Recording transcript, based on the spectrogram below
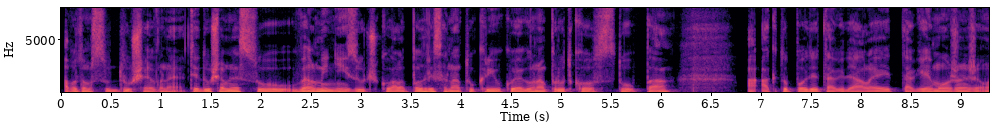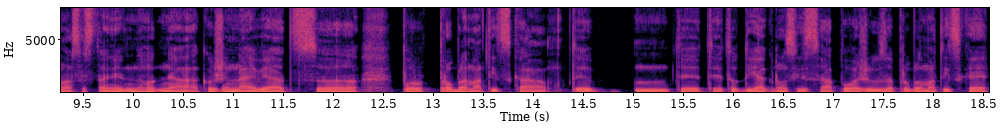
a potom sú duševné. Tie duševné sú veľmi nízučko, ale pozri sa na tú krivku, jak ona prudko stúpa a ak to pôjde tak ďalej, tak je možné, že ona sa stane jedného dňa akože najviac e, problematická. Tieto diagnózy sa považujú za problematické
